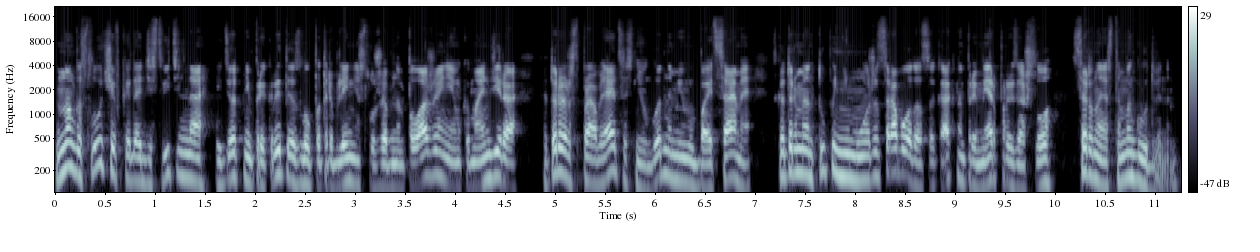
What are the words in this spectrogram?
Много случаев, когда действительно идет неприкрытое злоупотребление служебным положением командира, который расправляется с неугодными ему бойцами, с которыми он тупо не может сработаться, как, например, произошло с Эрнестом и Гудвином.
